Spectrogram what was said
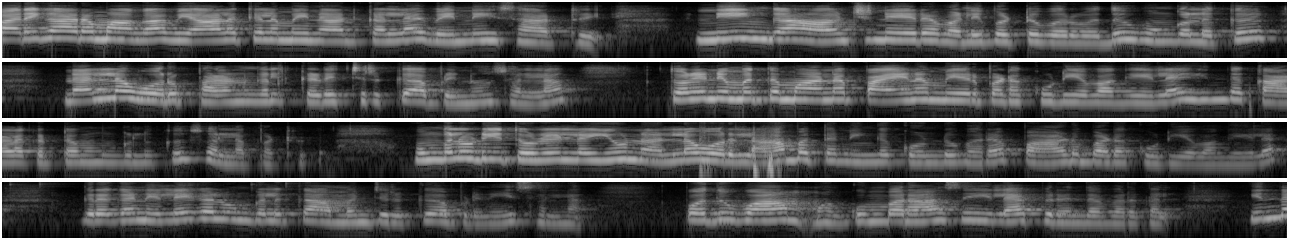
பரிகாரமாக வியாழக்கிழமை நாட்களில் வெண்ணெய் சாற்றி நீங்கள் ஆஞ்சநேயரை வழிபட்டு வருவது உங்களுக்கு நல்ல ஒரு பலன்கள் கிடைச்சிருக்கு அப்படின்னும் சொல்லலாம். தொழில் நிமித்தமான பயணம் ஏற்படக்கூடிய வகையில் இந்த காலகட்டம் உங்களுக்கு சொல்லப்பட்டிருக்கு. உங்களுடைய தொழிலையும் நல்ல ஒரு லாபத்தை நீங்கள் கொண்டு வர பாடுபடக்கூடிய வகையில் கிரக நிலைகள் உங்களுக்கு அமைஞ்சிருக்கு அப்படின்னே சொல்லலாம். பொதுவாக கும்பராசியில் பிறந்தவர்கள். இந்த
